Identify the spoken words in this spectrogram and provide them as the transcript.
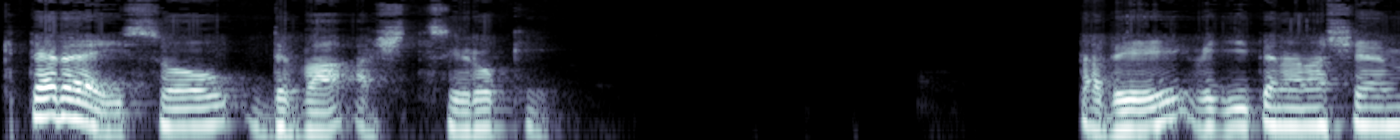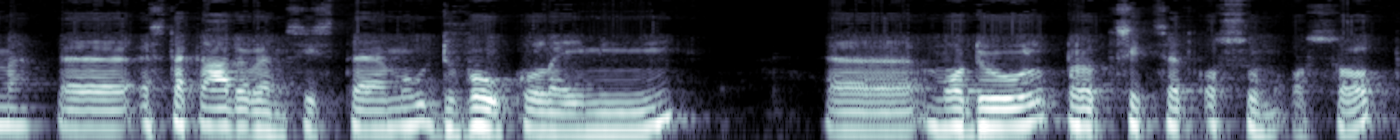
které jsou 2 až 3 roky. Tady vidíte na našem eh, estakádovém systému dvoukolejný modul pro 38 osob,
